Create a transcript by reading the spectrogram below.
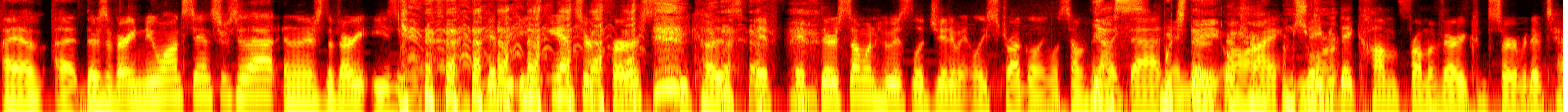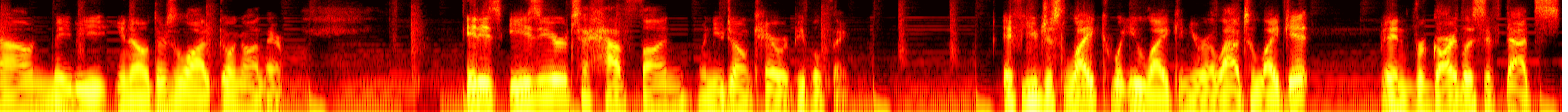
I have uh, there's a very nuanced answer to that, and then there's the very easy answer. Give the easy answer first because if if there's someone who is legitimately struggling with something Yes, like that, which and they're- they they're are, trying, I'm sure. maybe they come from a very conservative town, maybe you know there's a lot going on there. It is easier to have fun when you don't care what people think. If you just like what you like and you're allowed to like it, and regardless if that's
